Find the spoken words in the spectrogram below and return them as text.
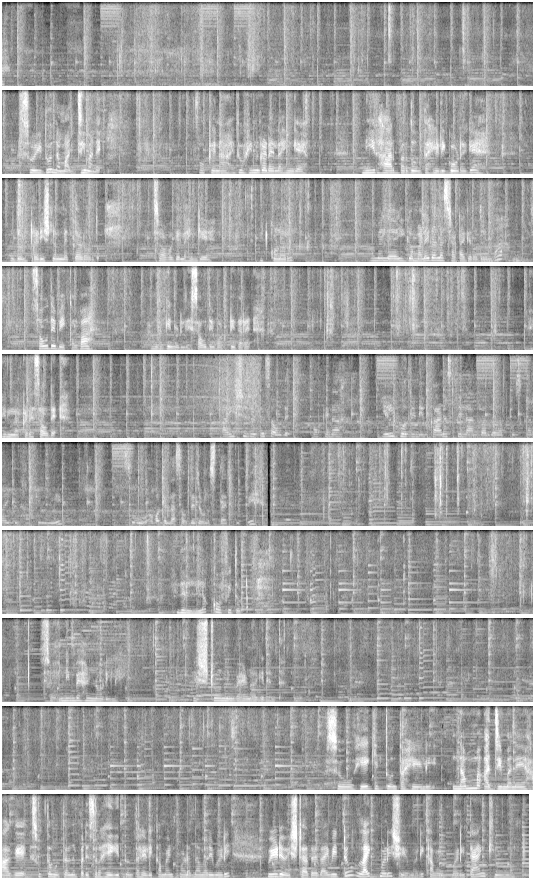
ಸೊ ಇದು ನಮ್ಮ ಅಜ್ಜಿ ಮನೆ. ಓಕೆನಾ ಇದು ಹಿಂದ್ಗಡೆ ಎಲ್ಲ ಹೀಗೆ ನೀರು ಹಾರಬಾರ್ದು ಅಂತ ಹೇಳಿ ಗೋಡೆಗೆ ಇದೊಂದು ಟ್ರೆಡಿಷ್ನಲ್ ಮೆಥಡ್ ಅವ್ರದ್ದು ಸೊ ಅವಾಗೆಲ್ಲ ಹೀಗೆ ಇಟ್ಕೊಳೋರು. ಆಮೇಲೆ ಈಗ ಮಳೆಗಾಲ ಸ್ಟಾರ್ಟ್ ಆಗಿರೋದ್ರಿಂದ ಸೌದೆ ಬೇಕಲ್ವಾ? ಹಾಗಾಗಿ ನೋಡಿ ಸೌದೆ ಒಟ್ಟಿದ್ದಾರೆ. ಎಲ್ಲ ಕಡೆ ಸೌದೆ. ಐಶ್ ಜೊತೆ ಸೌದೆ. ಓಕೆನಾ ಎಲ್ಲಿ ಹೋದ್ರಿ? ನೀವು ಕಾಣಿಸ್ತಿಲ್ಲ ಅನ್ಬಾರ್ದು. ಅದಕ್ಕೋಸ್ಕರ ಇದನ್ನು ಹಾಕಿದ್ವಿ ಸೊ ಅವಾಗೆಲ್ಲ ಸೌದೆ ಜೋಡಿಸ್ತಾ ಇರ್ತಿದ್ವಿ. ಇದೆಲ್ಲ ಕಾಫಿ ತೋಟ. ಸೊ, ನಿಂಬೆಹಣ್ಣು ಹಣ್ಣು ನೋಡಿಲಿ ಎಷ್ಟು ನಿಂಬೆಹಣ್ಣು ಆಗಿದೆ ಅಂತ. ಸೊ, ಹೇಗಿತ್ತು ಅಂತ ಹೇಳಿ ನಮ್ಮ ಅಜ್ಜಿ ಮನೆ ಹಾಗೆ ಸುತ್ತಮುತ್ತಲಿನ ಪರಿಸರ ಹೇಗಿತ್ತು ಅಂತ ಹೇಳಿ ಕಮೆಂಟ್ ಮಾಡೋದನ್ನ ಮರಿಬೇಡಿ. ವಿಡಿಯೋ ಇಷ್ಟ ಆದರೆ ದಯವಿಟ್ಟು ಲೈಕ್ ಮಾಡಿ, ಶೇರ್ ಮಾಡಿ, ಕಮೆಂಟ್ ಮಾಡಿ. Thank you.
